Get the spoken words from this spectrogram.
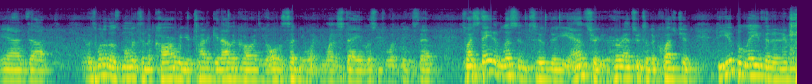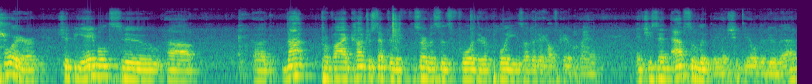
and uh, it was one of those moments in the car where you're trying to get out of the car, and you, all of a sudden you want, you want to stay and listen to what's being said. So I stayed and listened to the answer, her answer to the question, do you believe that an employer should be able to uh, uh, not provide contraceptive services for their employees under their health care plan? And she said, absolutely, they should be able to do that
